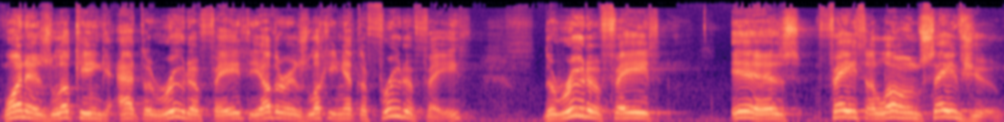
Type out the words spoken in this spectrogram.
One is looking at the root of faith, the other is looking at the fruit of faith. The root of faith is faith alone saves you,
